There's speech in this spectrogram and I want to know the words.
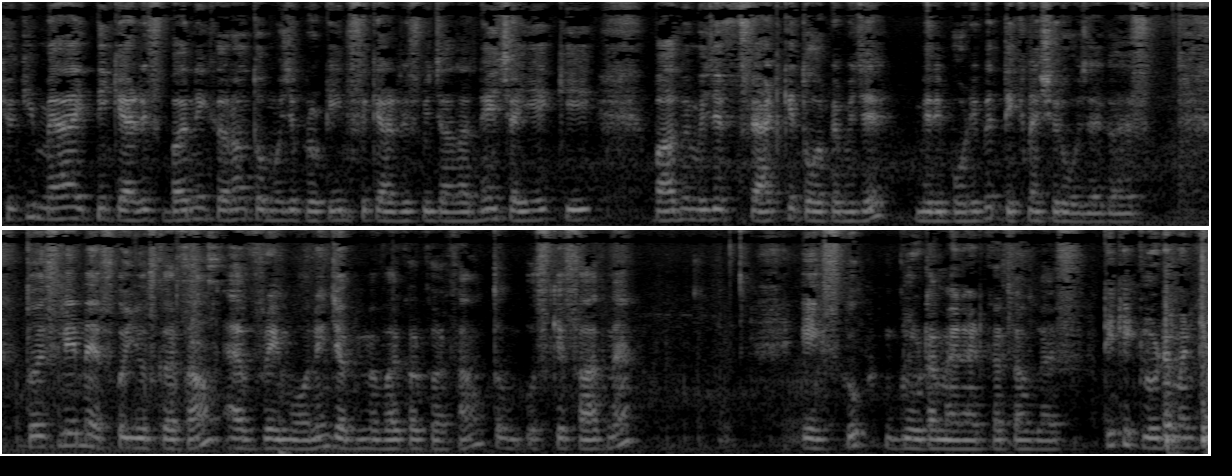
क्योंकि मैं इतनी कैलोरीज बर्न नहीं कर रहा हूँ तो मुझे प्रोटीन से कैलोरीज भी ज़्यादा नहीं चाहिए कि बाद में मुझे फैट के तौर पे मुझे मेरी बॉडी पे दिखना शुरू हो जाएगा इस। तो इसलिए मैं इसको यूज़ करता हूँ एवरी मॉर्निंग जब भी मैं वर्कआउट करता हूँ तो उसके साथ मैं एक स्कूप ग्लूटामाइन ऐड करता हूँ गैस ठीक है ग्लूटामाइन की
